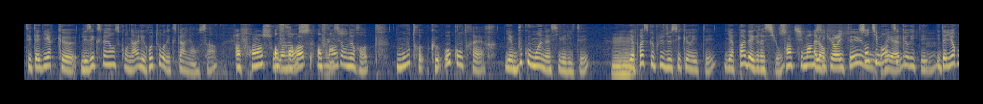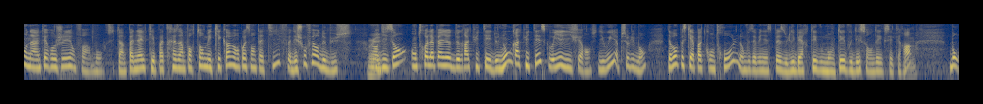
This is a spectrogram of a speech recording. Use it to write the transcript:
C'est-à-dire que les expériences qu'on a, les retours d'expérience, hein, en France ou en, France, En France et en Europe, montrent qu'au contraire, il y a beaucoup moins d'incivilité, il y a presque plus de sécurité, il n'y a pas d'agression. Sentiment de sécurité Sentiment de sécurité. Mhm. Et d'ailleurs, on a interrogé, enfin, bon, c'est un panel qui n'est pas très important, mais qui est quand même représentatif, des chauffeurs de bus, en disant, entre la période de gratuité et de non-gratuité, est-ce que vous voyez les différences Je dis oui, absolument. D'abord parce qu'il n'y a pas de contrôle, donc vous avez une espèce de liberté, vous montez, vous descendez, etc. Bon,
